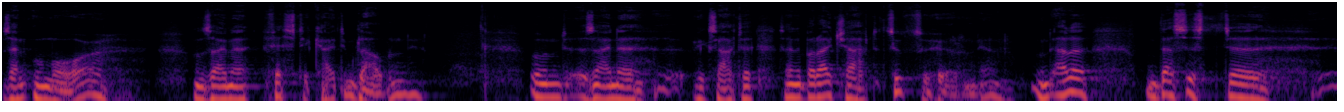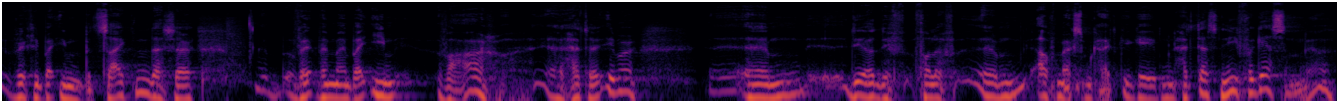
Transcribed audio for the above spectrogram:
sein Humor und seine Festigkeit im Glauben und seine, wie ich sagte, seine Bereitschaft zuzuhören. Ja. Und alle, das ist äh, wirklich bei ihm bezeichnen, dass er, wenn man bei ihm war, er hatte immer ähm, die, die volle ähm, Aufmerksamkeit gegeben, hat das nie vergessen, ja?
